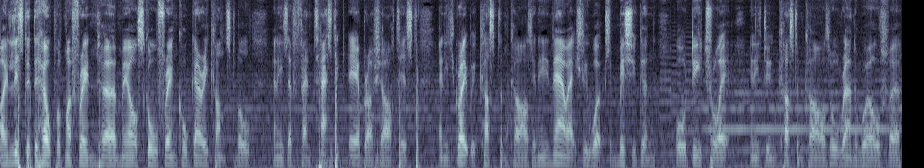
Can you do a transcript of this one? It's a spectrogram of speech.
I enlisted the help of my friend, uh, my old school friend called Gary Constable, and he's a fantastic airbrush artist, and he's great with custom cars, and he now actually works in Michigan or Detroit, and he's doing custom cars all around the world for,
